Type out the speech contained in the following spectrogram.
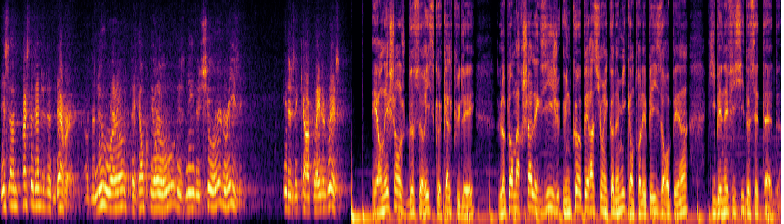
This unprecedented endeavor of the new world to help the old is neither sure nor easy. It is a calculated risk. Et en échange de ce risque calculé, le plan Marshall exige une coopération économique entre les pays européens qui bénéficient de cette aide.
